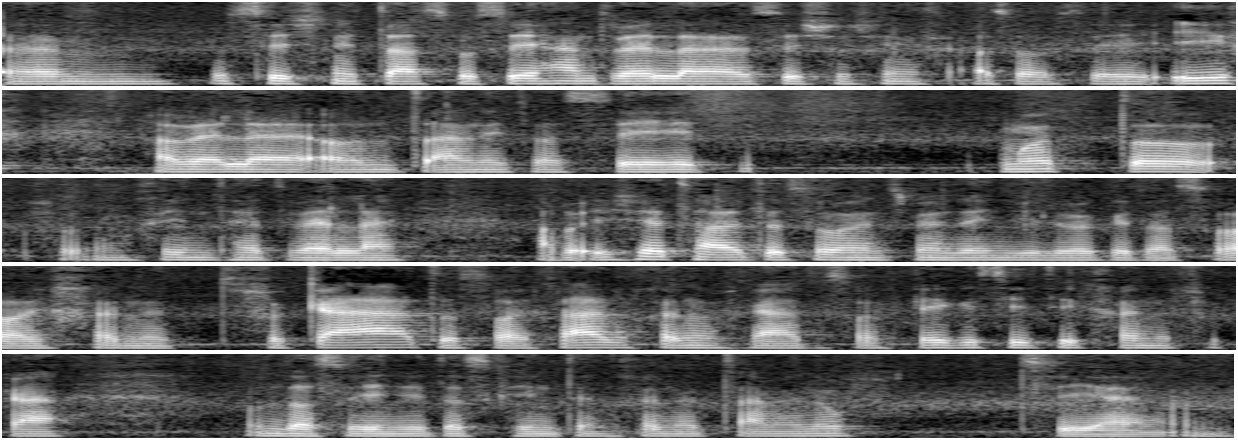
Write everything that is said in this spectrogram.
ähm, es ist nicht das, was sie haben wollen, es ist wahrscheinlich, also sie, ich wollen und auch nicht, was sie, die Mutter von dem Kind hat wollen. Aber ist jetzt halt so, müssen wir irgendwie schauen, dass wir euch können vergeben dass wir euch selber können vergeben dass wir euch gegenseitig können vergeben und dass wir irgendwie das Kind dann können zusammen aufziehen können.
